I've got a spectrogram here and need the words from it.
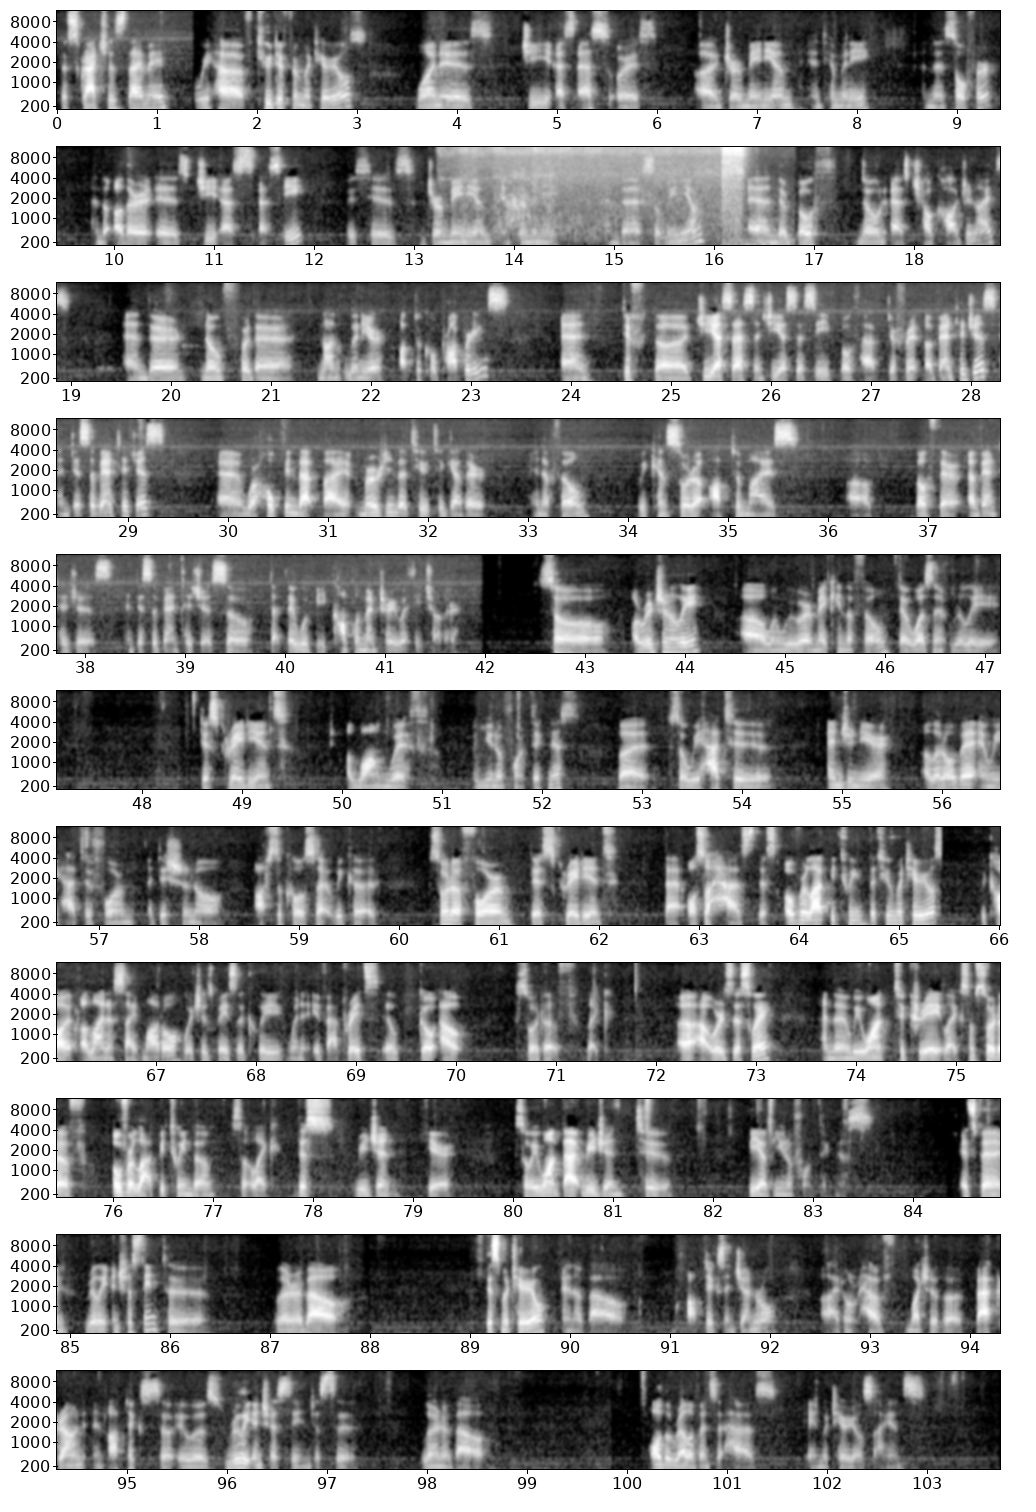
the scratches that I made. We have two different materials. One is GSS, or is uh, germanium, antimony, and then sulfur. And the other is GSSE, which is germanium, antimony, and then selenium. And they're both known as chalcogenides. And they're known for their nonlinear optical properties. And the GSS and GSSE both have different advantages and disadvantages. And we're hoping that by merging the two together in a film, we can sort of optimize uh, both their advantages and disadvantages so that they would be complementary with each other. So originally, uh, when we were making the film, there wasn't really this gradient along with a uniform thickness. But so we had to engineer a little bit and we had to form additional obstacles so that we could sort of form this gradient that also has this overlap between the two materials. We call it a line of sight model, which is basically when it evaporates, it'll go out sort of like uh, outwards this way. And then we want to create like some sort of overlap between them. So like this region here. So we want that region to be of uniform thickness. It's been really interesting to learn about this material and about optics in general. I don't have much of a background in optics, so it was really interesting just to learn about all the relevance it has in material science.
